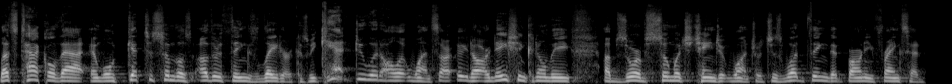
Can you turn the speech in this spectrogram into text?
let's tackle that and we'll get to some of those other things later because we can't do it all at once. Our, you know, our nation can only absorb so much change at once, which is one thing that Barney Frank said,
